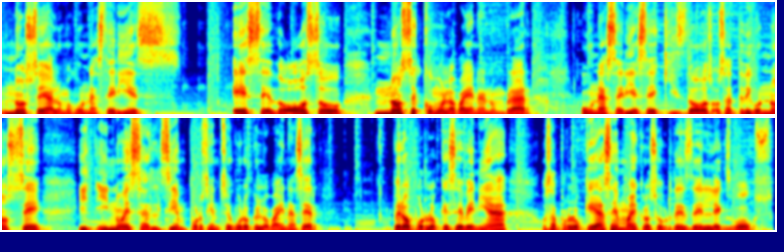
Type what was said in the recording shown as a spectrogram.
no sé, a lo mejor una serie S2 o no sé cómo la vayan a nombrar. Una serie X2, o sea, te digo, no sé, y, y no es al 100% seguro que lo vayan a hacer. Pero por lo que se venía, o sea, por lo que hace Microsoft desde el Xbox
